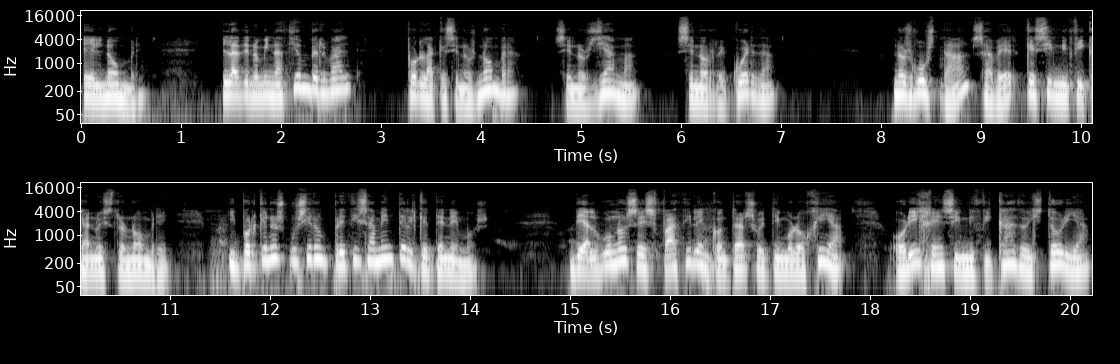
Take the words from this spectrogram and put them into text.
El nombre, la denominación verbal por la que se nos nombra, se nos llama, se nos recuerda. Nos gusta saber qué significa nuestro nombre y por qué nos pusieron precisamente el que tenemos. De algunos es fácil encontrar su etimología, origen, significado, historia.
